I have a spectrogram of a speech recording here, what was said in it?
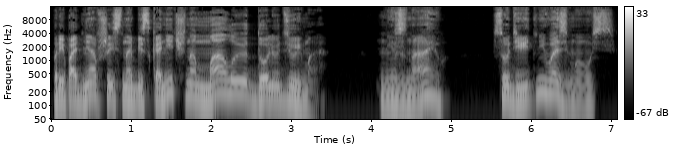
приподнявшись на бесконечно малую долю дюйма. «Не знаю. Судить не возьмусь.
